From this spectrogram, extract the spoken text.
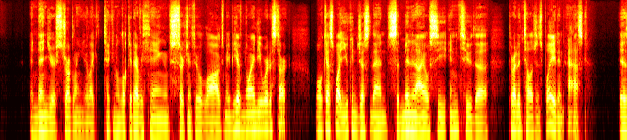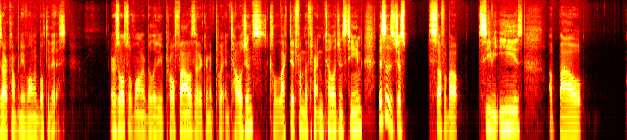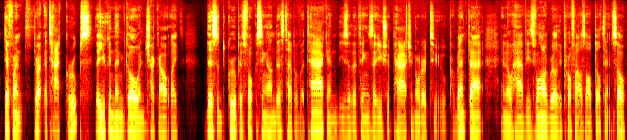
And then you're struggling. You're like taking a look at everything, searching through logs. Maybe you have no idea where to start. Well, guess what? You can just then submit an IOC into the threat intelligence blade and ask, is our company vulnerable to this? There's also vulnerability profiles that are going to put intelligence collected from the threat intelligence team. This is just stuff about CVEs, about different threat attack groups that you can then go and check out like this group is focusing on this type of attack and these are the things that you should patch in order to prevent that and it'll have these vulnerability profiles all built in. So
